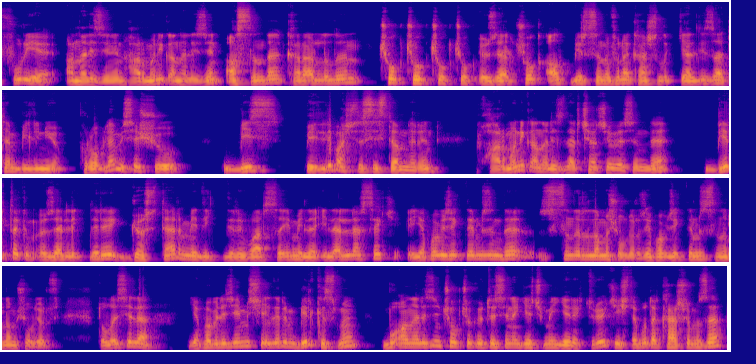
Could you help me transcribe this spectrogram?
Fourier analizinin, harmonik analizin aslında kararlılığın çok çok çok çok özel, çok alt bir sınıfına karşılık geldiği zaten biliniyor. Problem ise şu, biz belli başlı sistemlerin harmonik analizler çerçevesinde bir takım özellikleri göstermedikleri varsayımıyla ilerlersek e, yapabileceklerimizin de sınırlamış oluyoruz. Yapabileceklerimizi sınırlamış oluyoruz. Dolayısıyla yapabileceğimiz şeylerin bir kısmı bu analizin çok çok ötesine geçmeyi gerektiriyor ki işte bu da karşımıza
